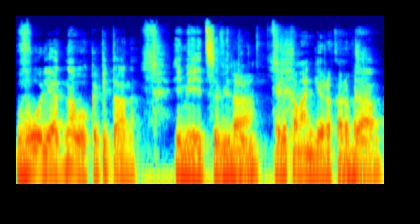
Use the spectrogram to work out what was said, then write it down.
воли одного капитана, имеется в виду. Да, или командира корабля. Да.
